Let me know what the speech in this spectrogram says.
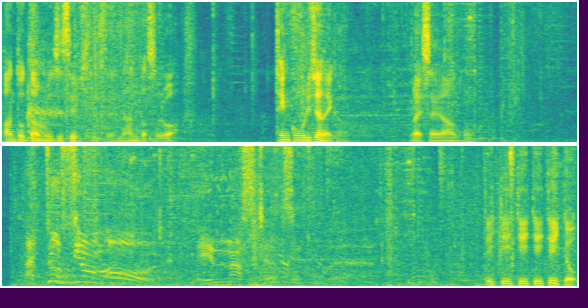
アンドダメージセリスですね。なんだそれは。てんこ盛りじゃないか。ライサイランド。Attention all. A master set ていていていていていと。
